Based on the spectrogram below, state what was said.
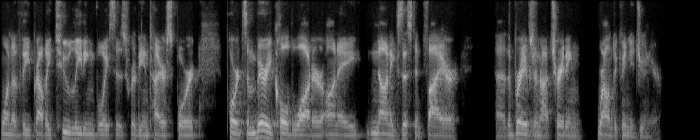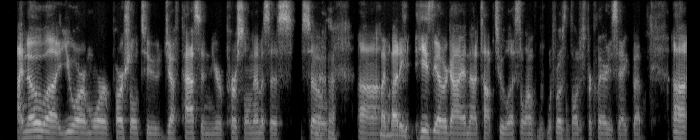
one of the probably two leading voices for the entire sport, poured some very cold water on a non-existent fire. Uh, the Braves are not trading Ronald Acuna Jr. I know uh, you are more partial to Jeff Passan, your personal nemesis. So, uh, my buddy, he's the other guy in that top two list, along with Rosenthal, just for clarity's sake. But uh,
